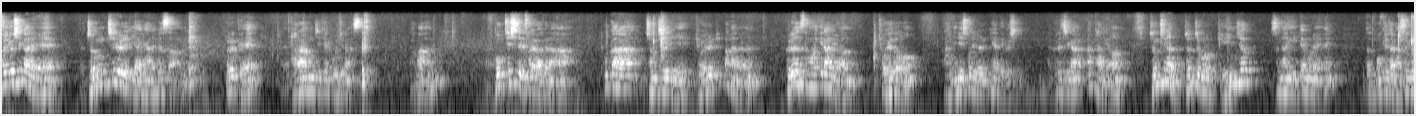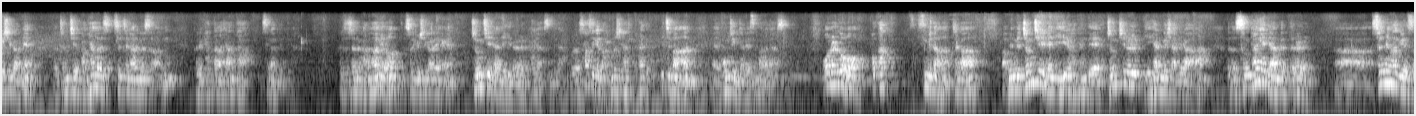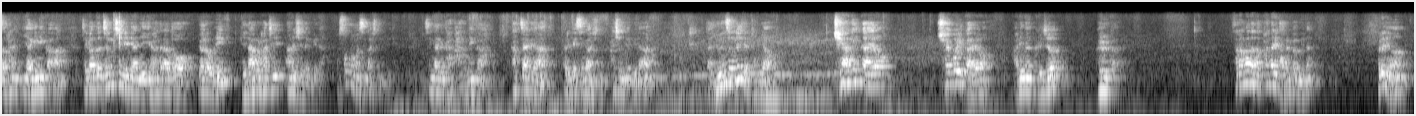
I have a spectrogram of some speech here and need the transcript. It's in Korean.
설교 시간에 정치를 이야기하는 것은 그렇게 바람직해 보이지는 않습니다. 다만 독재 시대를 살아가거나 국가나 정치인이 교회를 핍박하는 그런 상황이라면 교회도 당연히 소리를 해야 될 것입니다. 그렇지가 않다면 정치는 전적으로 개인적 성향이기 때문에 어떤 목회자가 설교 시간에 정치의 방향을 설정하는 것은 그렇게 합당하지 않다 생각됩니다. 그래서 저는 가능하면 설교 시간에 정치에 대한 얘기를 하지 않습니다. 물론 사석에도 한 번씩 하지 있지만 공적인 자리에서 말하지 않습니다. 오늘도 똑같습니다. 제가 몇몇 정치에 대한 얘기를 할 텐데 정치를 얘기하는 것이 아니라 어떤 성향에 대한 것들을 어, 설명하기 위해서 하는 이야기니까 제가 어떤 정치인에 대한 얘기를 하더라도 여러분이 대답을 하지 않으셔야 됩니다. 속으로만 생각하시면 됩니다. 생각이 다 다르니까 각자 그냥 그렇게 생각하시면 됩니다. 자, 윤석열 대통령 최악일까요? 최고일까요? 아니면 그저 그럴까요? 사람마다 다 판단이 다를 겁니다. 그러면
